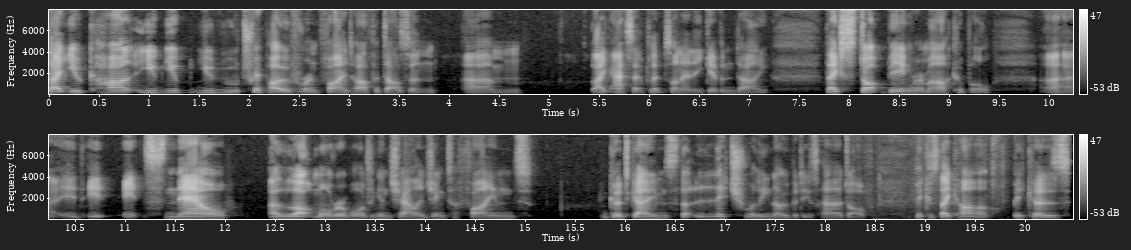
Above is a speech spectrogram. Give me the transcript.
Like you can't you you you will trip over and find half a dozen um, like asset flips on any given day. They stop being remarkable. Uh, it, it it's now a lot more rewarding and challenging to find good games that literally nobody's heard of because they can't because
